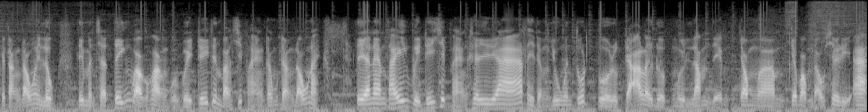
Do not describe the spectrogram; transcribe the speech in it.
cái trận đấu này luôn. Thì mình sẽ tiến vào cái phần vị trí trên bảng xếp hạng trong trận đấu này thì anh em thấy vị trí xếp hạng Serie A thì thằng Juventus vừa được trả lại được 15 điểm trong um, cái vòng đấu Serie A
